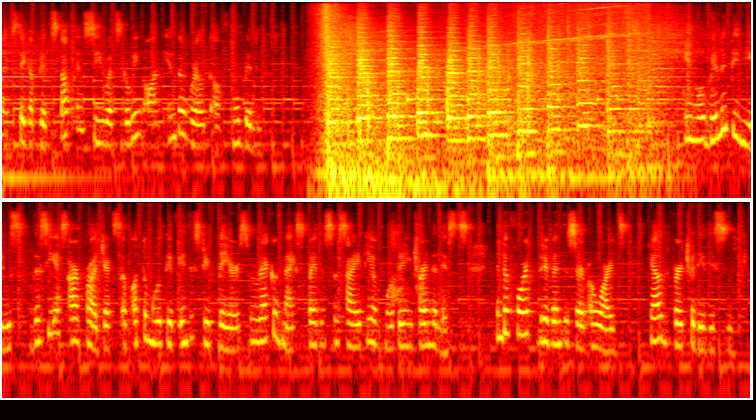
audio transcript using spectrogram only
let's take a pit stop and see what's going on in the world of mobility. In mobility news, the CSR projects of automotive industry players were recognized by the Society of Motoring Journalists in the fourth Driven to Serve Awards held virtually this week.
